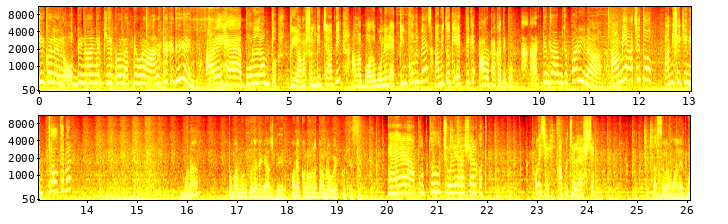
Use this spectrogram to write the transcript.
কি কইলেন? অভিনয় না কি করলে আপনি আমার আরও টাকা দিবেন? আরে হ্যাঁ বললাম তো তুই আমার সঙ্গে যাবি আমার বড় বোনের অ্যাক্টিং করবি ব্যাস আমি তোকে এর থেকে আরও টাকা দিব। কিন্তু আমি তো পারি না। আমি আছি তো আমি শিখিয়ে নিব চলতে পার মোনা তোমার বোন কোথা থেকে আসবে? অনেকক্ষণ হলো তো আমরা ওয়েট করতেছি। আপুর তো চলে আসার কথা। ওই যে আপু চলে আসছে। আসসালামু আলাইকুম।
